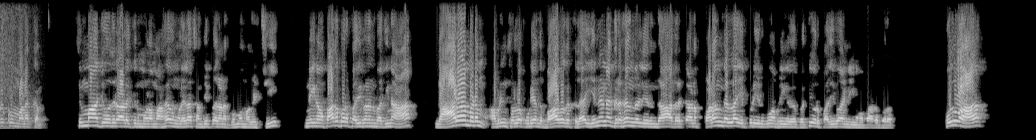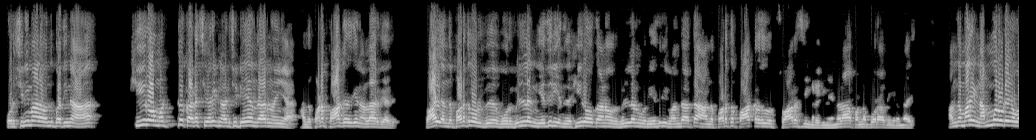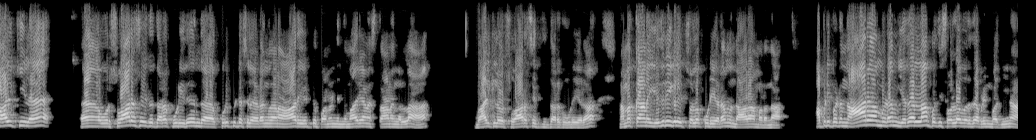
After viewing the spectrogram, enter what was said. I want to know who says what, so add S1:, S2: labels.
S1: அனைவருக்கும் வணக்கம். சிம்மா ஜோதிராலயத்தின் மூலமாக உங்களை எல்லாம் சந்திப்பதில் எனக்கு ரொம்ப மகிழ்ச்சி. இன்னைக்கு நம்ம பார்க்க போற பதிவு என்னன்னு பாத்தீங்கன்னா இந்த ஆறாம் இடம் அப்படின்னு சொல்லக்கூடிய அந்த பாவகத்துல என்னென்ன கிரகங்கள் இருந்தா அதற்கான படங்கள்லாம் எப்படி இருக்கும் அப்படிங்கிறத பத்தி ஒரு பதிவா இன்னைக்கு நம்ம பார்க்க போறோம். பொதுவா ஒரு சினிமால வந்து பாத்தீங்கன்னா ஹீரோ மட்டும் கடைசி வரைக்கும் நடிச்சுட்டே இருந்தாருன்னு வைங்க அந்த படம் பார்க்கறதுக்கே நல்லா இருக்காது. வாழ் அந்த படத்துல ஒரு ஒரு வில்லன் எதிரி அந்த ஹீரோக்கான ஒரு வில்லன் ஒரு எதிரி வந்தா தான் அந்த படத்தை பார்க்கறதுல ஒரு சுவாரஸ்யம் கிடைக்கும். என்னடா பண்ண போறா அப்படிங்கிற மாதிரி. அந்த மாதிரி நம்மளுடைய வாழ்க்கையில ஆஹ், ஒரு சுவாரஸ்யத்தை தரக்கூடியது இந்த குறிப்பிட்ட சில இடங்களான ஆறு எட்டு பன்னெண்டு இந்த மாதிரியான ஸ்தானங்கள்லாம் வாழ்க்கையில ஒரு சுவாரஸ்யத்தை தரக்கூடிய இடம். நமக்கான எதிரிகளை சொல்லக்கூடிய இடம் இந்த ஆறாம் இடம் தான். அப்படிப்பட்ட இந்த ஆறாம் இடம் எதெல்லாம் பத்தி சொல்ல வருது அப்படின்னு பாத்தீங்கன்னா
